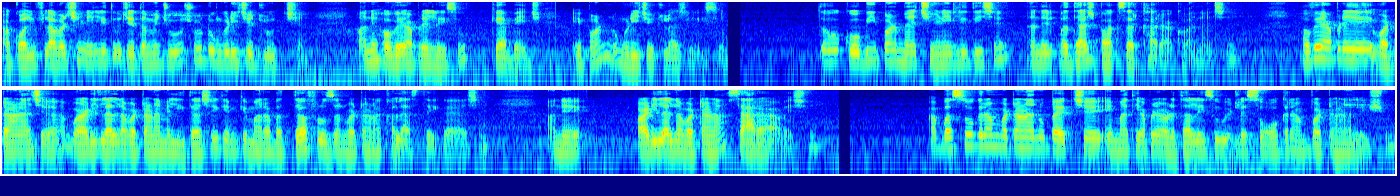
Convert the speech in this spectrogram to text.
આ કોલીફ્લાવર છીણી લીધું, જે તમે જુઓ છો, ડુંગળી જેટલું જ છે. અને હવે આપણે લઈશું કેબેજ એ પણ ડુંગળી જેટલા જ લઈશું. તો કોબી પણ મેં છીણી લીધી છે અને બધા જ ભાગ સરખા રાખવાના છે. હવે આપણે વટાણા છે. વાડીલાલના વટાણા મેં લીધા છે. કેમ કે મારા બધા ફ્રોઝન વટાણા ખલાસ થઈ ગયા છે. અને વાડીલાલના વટાણા સારા આવે છે. આ બસો ગ્રામ વટાણાનું પેક છે. એમાંથી આપણે અડધા લઈશું એટલે સો ગ્રામ વટાણા લઈશું.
